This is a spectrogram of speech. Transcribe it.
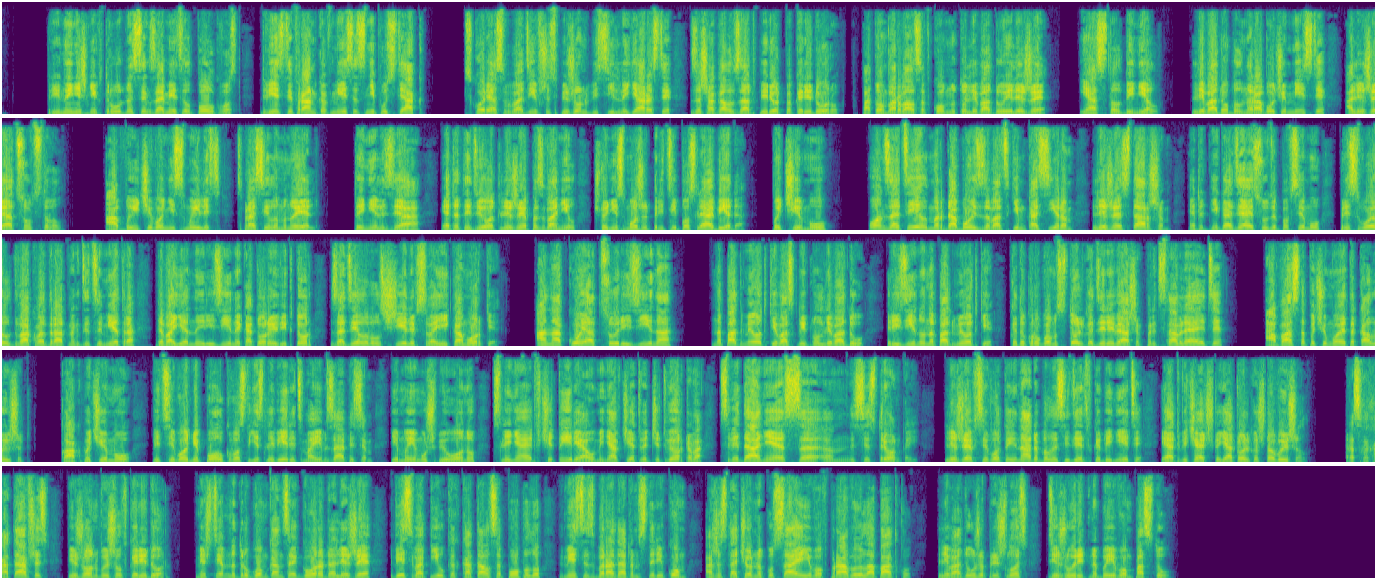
При нынешних трудностях, заметил Полквост, двести франков в месяц не пустяк. Вскоре освободившись, пижон в бессильной ярости зашагал взад-вперед по коридору, потом ворвался в комнату Леваду и Леже и остолбенел. Леваду был на рабочем месте, а Леже отсутствовал. «А вы чего не смылись?» — спросил Эммануэль. «Да нельзя. Этот идиот Леже позвонил, что не сможет прийти после обеда. Почему? Он затеял мордобой с заводским кассиром Леже-старшим. Этот негодяй, судя по всему, присвоил два квадратных дециметра до военной резины, которую Виктор заделывал щели в своей коморке. «А на кой отцу резина?» «На подметке!» — воскликнул Леваду. «Резину на подметке, когда кругом столько деревяшек, представляете?» «А вас-то почему это колышет? Как почему? Ведь сегодня Полквост, если верить моим записям и моему шпиону, слиняет в четыре, а у меня в четверть четвертого свидание с, эм, сестренкой. Леже всего-то и надо было сидеть в кабинете и отвечать, что я только что вышел. Расхохотавшись, Пижон вышел в коридор. Меж тем на другом конце города Леже весь в опилках катался по полу вместе с бородатым стариком, ожесточенно кусая его в правую лопатку. Леваду же пришлось дежурить на боевом посту.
